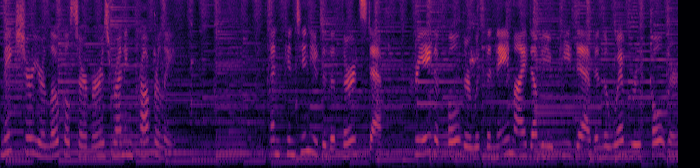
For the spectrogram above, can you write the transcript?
make sure your local server is running properly. And continue to the third step. Create a folder with the name IWP Dev in the web root folder.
